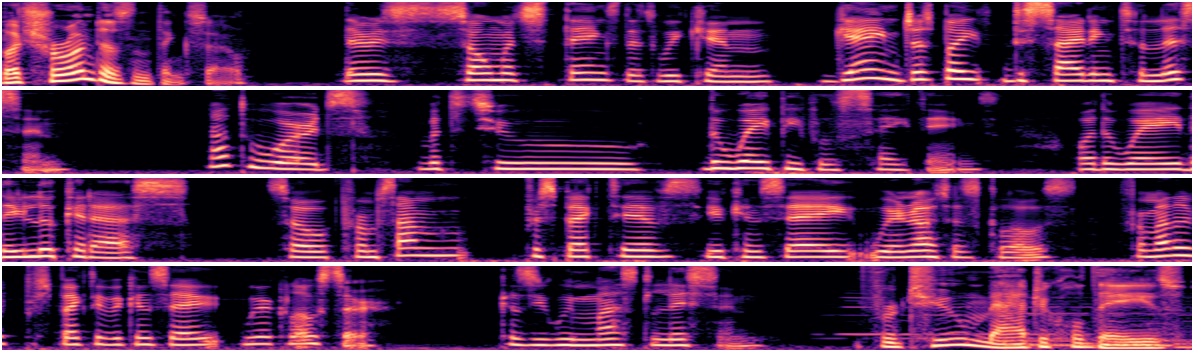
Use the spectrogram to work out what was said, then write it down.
but Sharon doesn't think so. There is so much things that we can gain just by deciding to listen. Not to words, but to the way people say things or the way they look at us. So from some perspectives, you can say we're not as close. From other perspective, you can say we're closer because we must listen. For two magical days,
